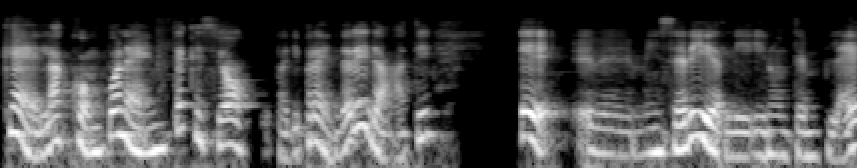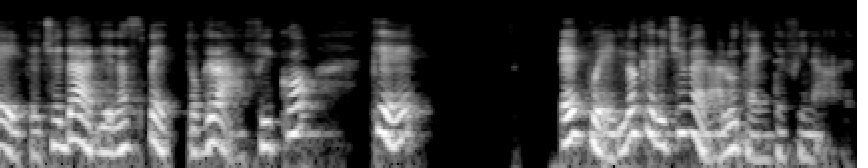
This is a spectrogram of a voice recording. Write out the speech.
che è la componente che si occupa di prendere i dati e eh, inserirli in un template, cioè dargli l'aspetto grafico che è quello che riceverà l'utente finale.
